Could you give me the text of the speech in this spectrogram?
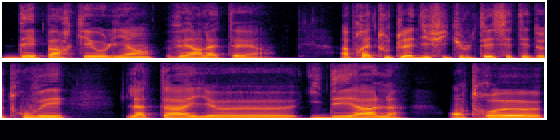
des parcs éoliens vers la Terre. Après, toute la difficulté, c'était de trouver la taille idéale entre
